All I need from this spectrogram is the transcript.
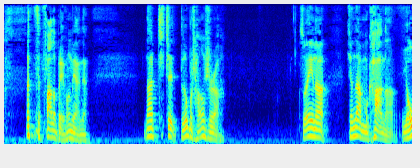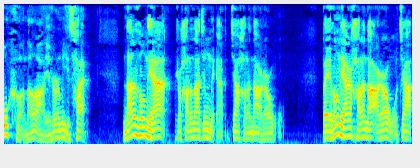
再发到北丰田去，那这得不偿失啊。所以呢，现在我们看呢，有可能啊，也就是这么一猜，南丰田是汉兰达经典加汉兰达2.5。北丰田是汉兰达2.5加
